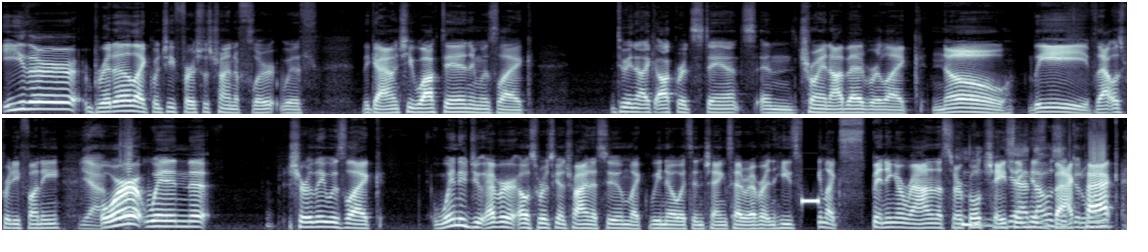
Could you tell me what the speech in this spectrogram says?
either Britta, like when she first was trying to flirt with the guy when she walked in and was like doing that like awkward stance, and Troy and Abed were like, "No, leave." That was pretty funny. Yeah. Or when Shirley was like, "When did you ever?" Oh, so we're just gonna try and assume like we know it's in Chang's head, or whatever. And he's f***ing, like spinning around in a circle, chasing Yeah, his that was a good backpack.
